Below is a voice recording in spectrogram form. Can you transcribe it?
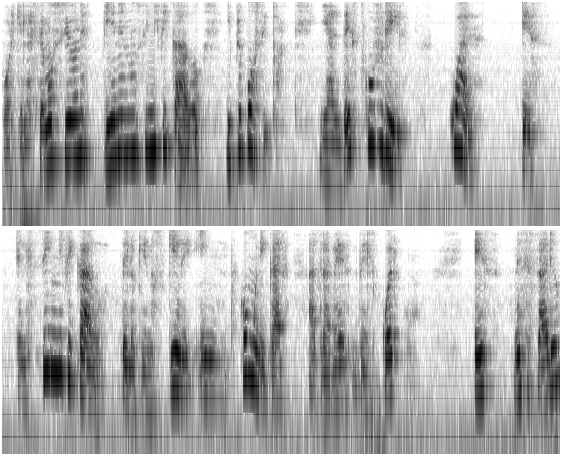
porque las emociones tienen un significado y propósito, y al descubrir cuál es el significado de lo que nos quiere comunicar a través del cuerpo, es necesario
